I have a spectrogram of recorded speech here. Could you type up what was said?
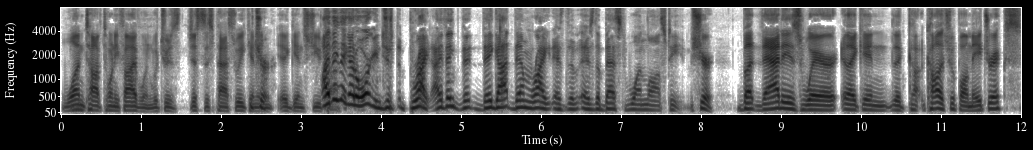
one top twenty-five win, which was just this past weekend sure. against Utah. I think they got Oregon just right. I think that they got them right as the as the best one-loss team. Sure, but that is where like in the co- college football matrix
